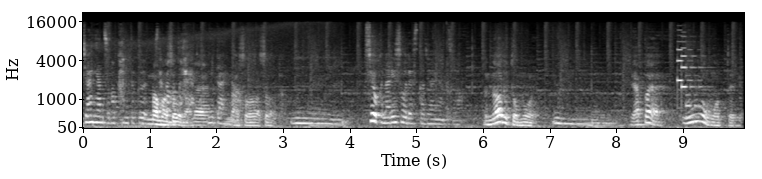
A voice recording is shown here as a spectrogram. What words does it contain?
ジャイアンツの監督まあまあそうだ隼みたいな、ねまあそうそううん。強くなりそうですかジャイアンツは？だなると思うよ、うん。うん。やっぱり運を持ってるよね。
